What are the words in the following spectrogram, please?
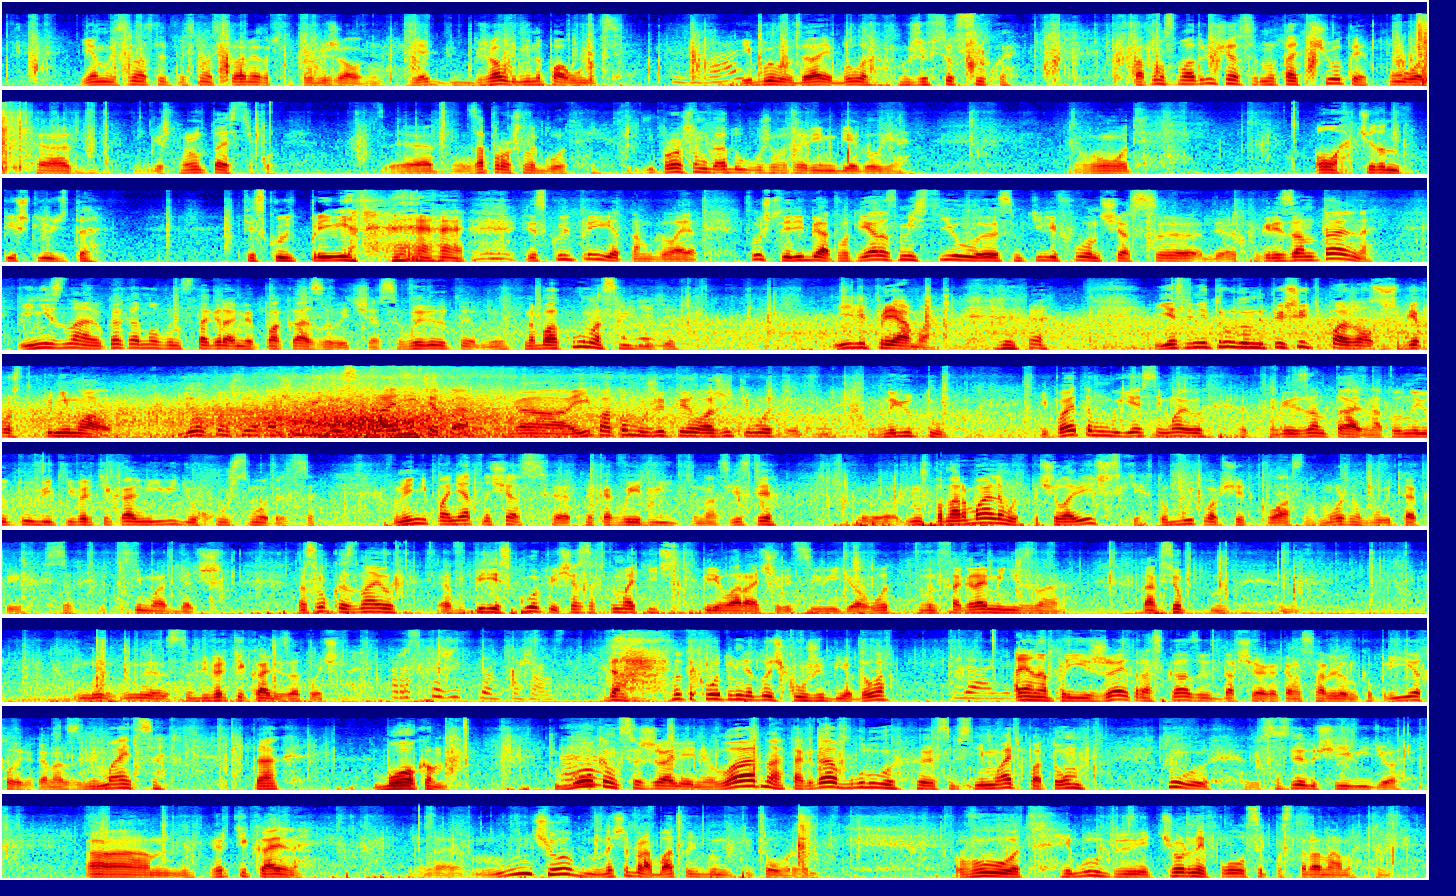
Я на 18 лет 18 километров пробежал. Я бежал именно по улице. И было, да, и было уже все сухо. Потом смотрю сейчас ну, отчеты по э, рунтастику э, за прошлый год. И в прошлом году уже в это время бегал я. Вот. О, что там пишут люди-то? Физкульт привет. Физкульт привет нам говорят. Слушайте, ребят, вот я разместил э, сам телефон сейчас э, горизонтально. И не знаю, как оно в инстаграме показывает сейчас. Вы на боку нас видите? Или прямо? Если не трудно, напишите, пожалуйста, чтобы я просто понимал. Дело в том, что я хочу видео сохранить это а, и потом уже переложить его на YouTube. И поэтому я снимаю горизонтально, а то на YouTube эти вертикальные видео хуже смотрятся. Мне непонятно сейчас, э, как вы видите нас. Если э, ну, по-нормальному, по-человечески, то будет вообще это классно. Можно будет так и снимать дальше. Насколько знаю, э, в перископе сейчас автоматически переворачивается видео, а вот в Инстаграме не знаю. Там все ну, вертикали заточено. Расскажите нам, пожалуйста. Да, ну так вот у меня дочка уже бегала. Да, я А она приезжает, рассказывает, да, вчера, как она с Орленка приехала, и как она занимается. Так, боком. Боком, к сожалению. Ладно, тогда буду э, снимать потом, ну, со следующие видео. А, вертикально. Э, Ну, ничего, значит, обрабатывать будем каким-то образом. Вот. И будут черные полосы по сторонам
